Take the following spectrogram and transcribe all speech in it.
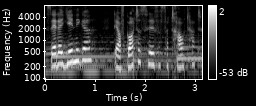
ist er derjenige, der auf Gottes Hilfe vertraut hat,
